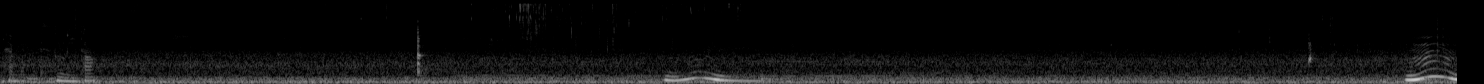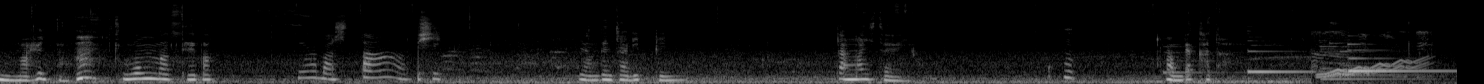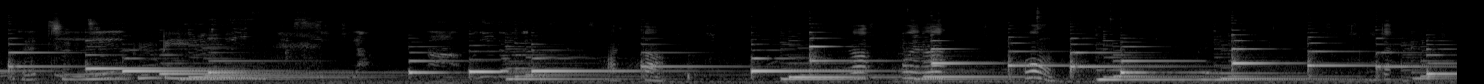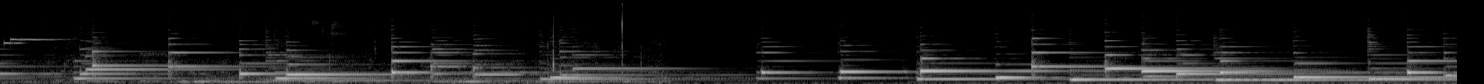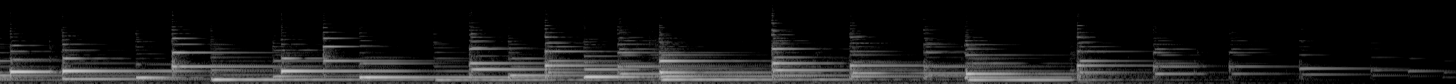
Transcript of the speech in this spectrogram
잘 먹겠습니다. 음. 음, 맛있다. 우엉 맛 대박. 우와, 맛있다. 식. 연근자 리핀. 딱 맛있어요, 이거. 굿. 완벽하다. 그렇지.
